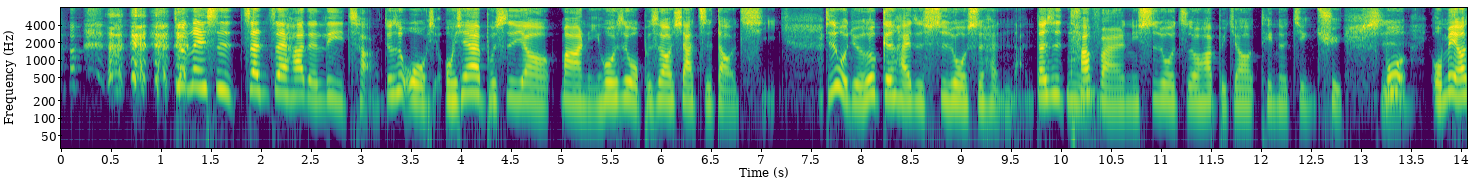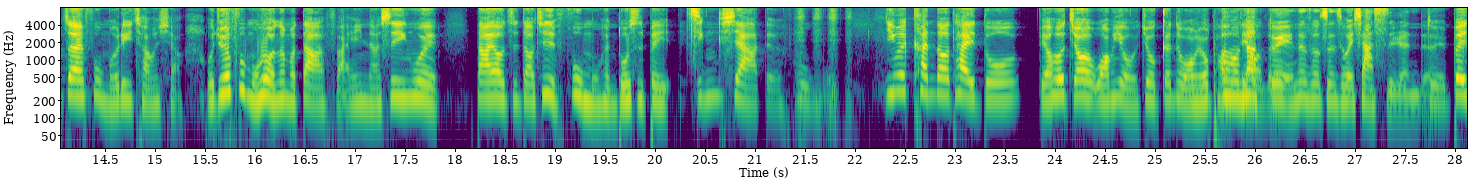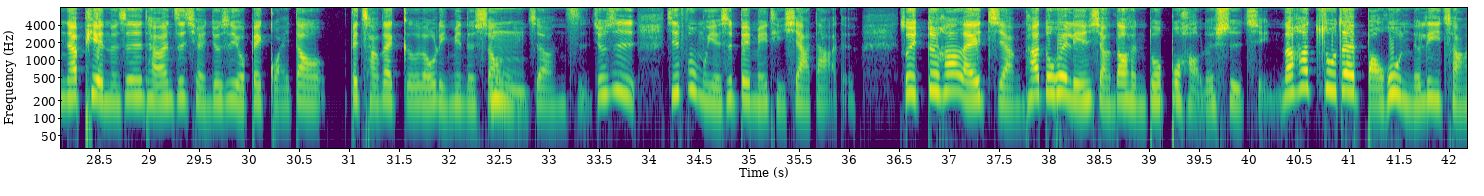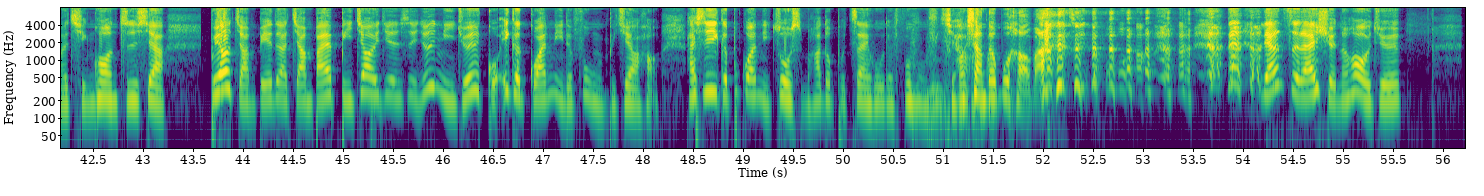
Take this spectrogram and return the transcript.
就类似站在他的立场，就是我我现在不是要骂你，或者是我不是要下指导棋。其实我觉得说跟孩子示弱是很难，但是他反而你示弱之后，他比较听得进去。不过我们也要站在父母的立场想，我觉得父母会有那么大的反应呢，是因为大家要知道，其实父母很多是被惊吓的父母，因为看到太多。比方说交了网友就跟着网友跑掉的，对，那时候真是会吓死人的。对，被人家骗了，甚至台湾之前就是有被拐到被藏在阁楼里面的少女这样子，就是其实父母也是被媒体吓大的，所以对他来讲，他都会联想到很多不好的事情。那他坐在保护你的立场的情况之下。不要讲别的，讲白比较一件事情，就是你觉得管一个管你的父母比较好，还是一个不管你做什么他都不在乎的父母比较好？好像都不好吧？但两者来选的话，我觉得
